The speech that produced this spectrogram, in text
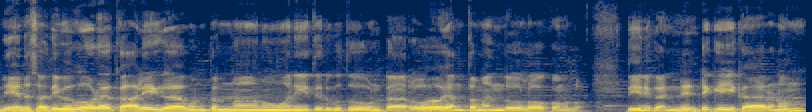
నేను చదివి కూడా ఖాళీగా ఉంటున్నాను అని తిరుగుతూ ఉంటారో ఎంతమందో లోకంలో. దీనికి అన్నింటికీ కారణం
